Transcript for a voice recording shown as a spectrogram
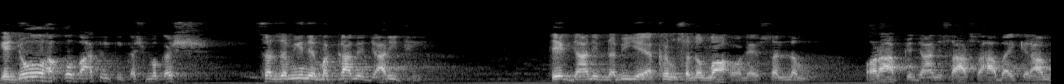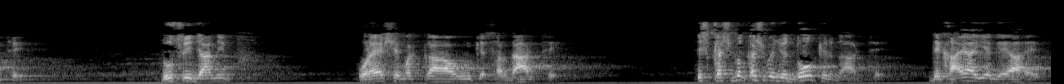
کہ جو حق و باطل کی کشمکش سرزمین مکہ میں جاری تھی، ایک جانب نبی اکرم صلی اللہ علیہ وسلم اور آپ کے جانصار صحابہ کرام تھے، دوسری جانب قریش مکہ اور ان کے سردار تھے۔ اس کشمکش میں جو دو کردار تھے، دکھایا یہ گیا ہے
